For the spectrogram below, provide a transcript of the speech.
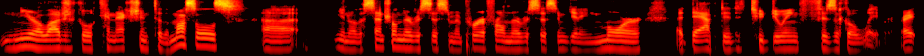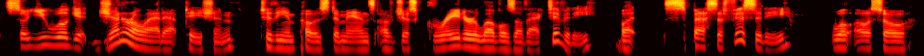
neurological connection to the muscles, uh, you know, the central nervous system and peripheral nervous system getting more adapted to doing physical labor, right? So you will get general adaptation to the imposed demands of just greater levels of activity, but specificity will also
